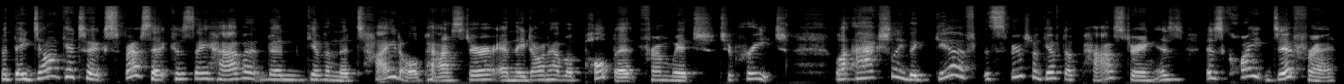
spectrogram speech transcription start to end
but they don't get to express it because they haven't been given the title pastor and they don't have a pulpit from which to preach. Well, actually, the gift, the spiritual gift of pastoring is is quite different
